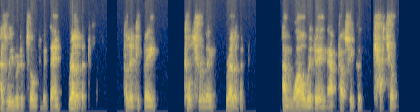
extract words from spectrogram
as we would have thought of it then, relevant, politically, culturally relevant? And while we're doing that, perhaps we could catch up,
